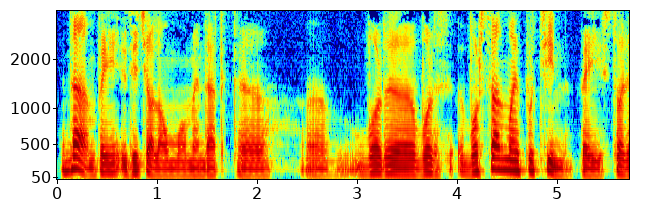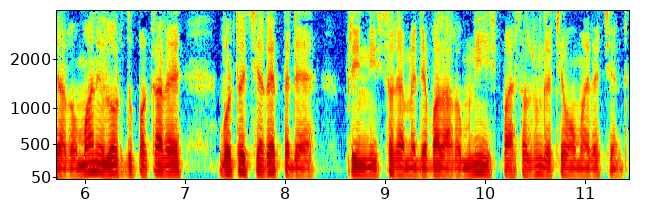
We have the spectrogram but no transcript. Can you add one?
Da, păi ziceau la un moment dat că uh, vor, uh, vor, vor să mai puțin pe istoria romanilor, după care vor trece repede prin istoria medievală a României și pe să ajungă ceva mai recent.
